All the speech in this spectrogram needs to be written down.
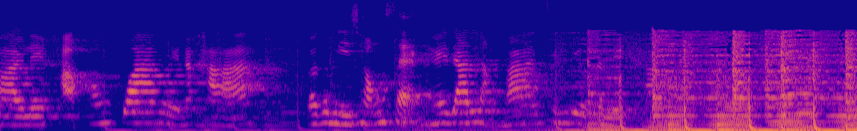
บายๆเลยค่ะ ห้องกว้างเลยนะคะ ก็จะมีช่องแสงให้ด้านหลังบ้านเช่นเดียวกันเลยค่ะ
